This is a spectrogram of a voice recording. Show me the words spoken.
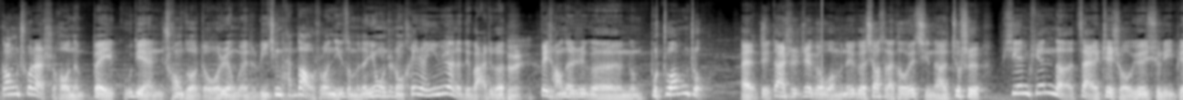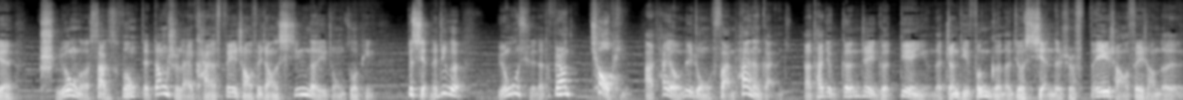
刚出来的时候呢，被古典创作者认为是离经叛道，说你怎么能用这种黑人音乐呢？对吧？这个非常的这个不庄重。哎，对，但是这个我们那个肖斯塔科维奇呢，就是偏偏的在这首乐曲里边使用了萨克斯风，在当时来看非常非常新的一种作品，就显得这个。圆舞曲呢，它非常俏皮啊，它有那种反叛的感觉啊，它就跟这个电影的整体风格呢，就显得是非常非常的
